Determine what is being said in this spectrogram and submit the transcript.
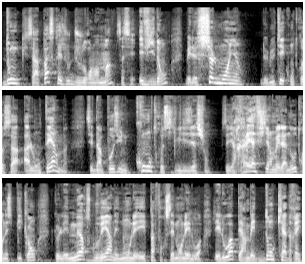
Donc, ça va pas se résoudre du jour au lendemain, ça c'est évident. Mais le seul moyen de lutter contre ça à long terme, c'est d'imposer une contre-civilisation. C'est-à-dire réaffirmer la nôtre en expliquant que les mœurs gouvernent et non les, et pas forcément les lois. Les lois permettent d'encadrer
